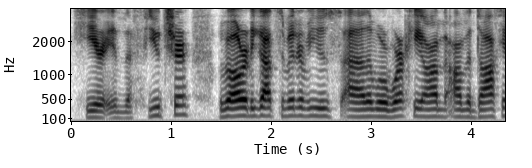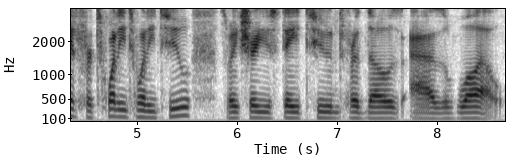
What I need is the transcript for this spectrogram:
here in the future. We've already got some interviews uh, that we're working on on the docket for 2022, so make sure you stay tuned for those as well.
